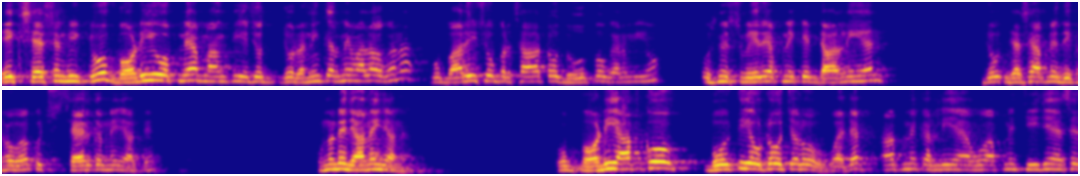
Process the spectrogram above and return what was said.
एक सेशन भी क्यों? बॉडी वो अपने आप मांगती है, जो जो रनिंग करने वाला होगा ना, वो बारिश हो, बरसात हो, धूप हो, गर्मी हो, उसने सवेरे अपने किट डालनी है, जो जैसे आपने देखा होगा, कुछ सैर करने जाते हैं उन्होंने जाना ही जाना। वो बॉडी आपको बोलती है, उठो, चलो। वो अडेप्ट आपने कर लिया है, वो अपनी चीज़ें ऐसे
